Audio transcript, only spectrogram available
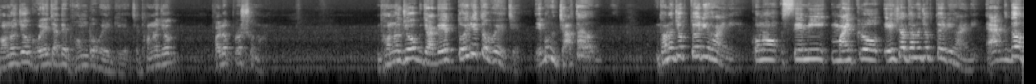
ধনযোগ হয়ে যাদের ভঙ্গ হয়ে গিয়েছে, ধনযোগ ফলপ্রসূ নয়। ধনযোগ যাদের তৈরি তো হয়েছে এবং যাতায়াত, ধনযোগ তৈরি হয়নি। কোনো সেমি মাইক্রো এইসব ধনযোগ তৈরি হয়নি। একদম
